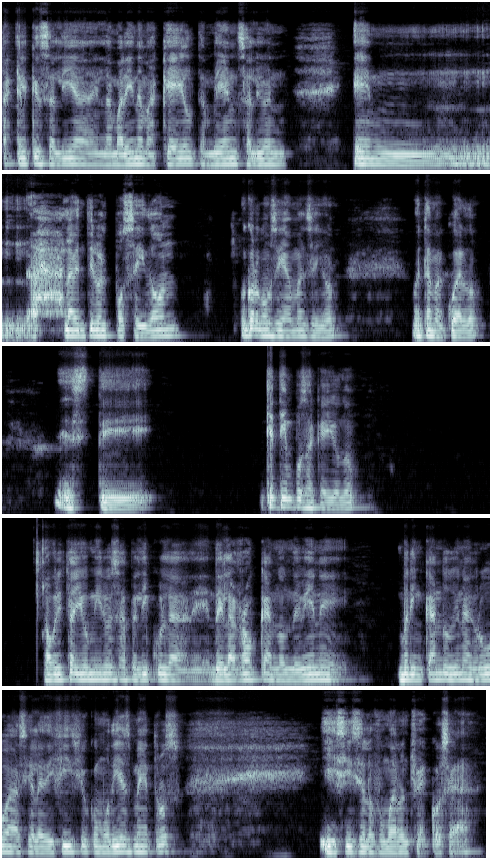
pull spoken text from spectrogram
aquel que salía en la Marina McHale, también salió en, en ah, La aventura del Poseidón, no recuerdo cómo se llama el señor, ahorita me acuerdo, este, qué tiempos aquellos, ¿no? Ahorita yo miro esa película de, de La Roca en donde viene brincando de una grúa hacia el edificio como 10 metros y sí se lo fumaron chueco, o sea,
